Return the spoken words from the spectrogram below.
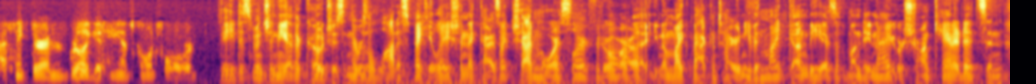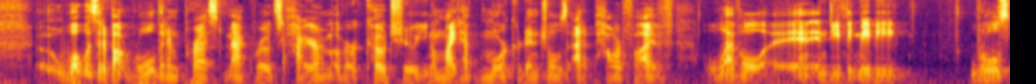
I think they're in really good hands going forward. Yeah, you just mentioned the other coaches, and there was a lot of speculation that guys like Chad Morris, Larry Fedora, you know, Mike MacIntyre, and even Mike Gundy, as of Monday night, were strong candidates. And uh, what was it about Rhule that impressed Mack Rhoades to hire him over a coach who you know might have more credentials at a Power Five level? And, and do you think maybe Rhule's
